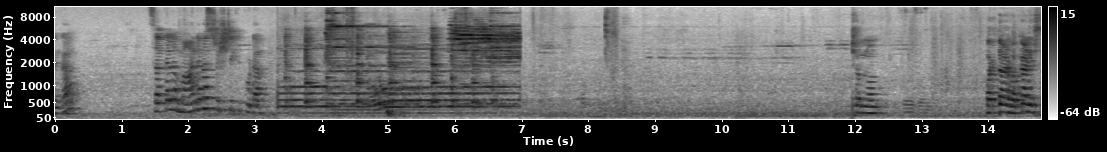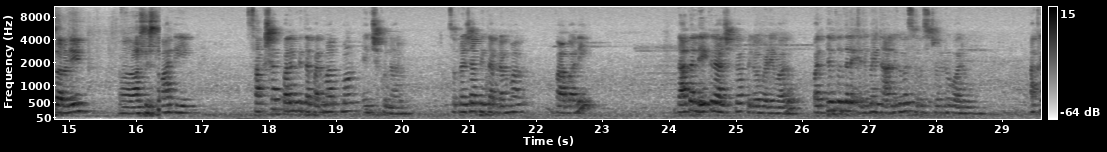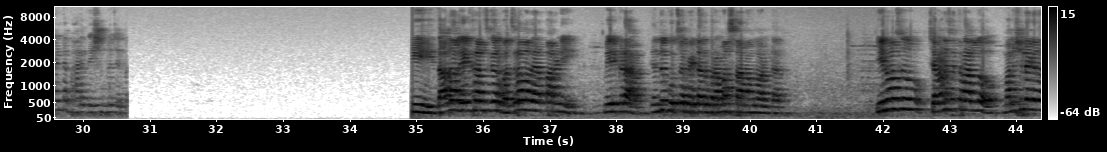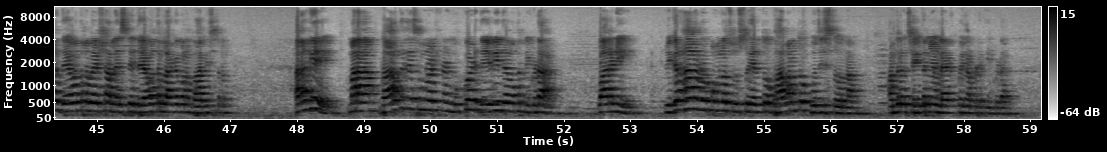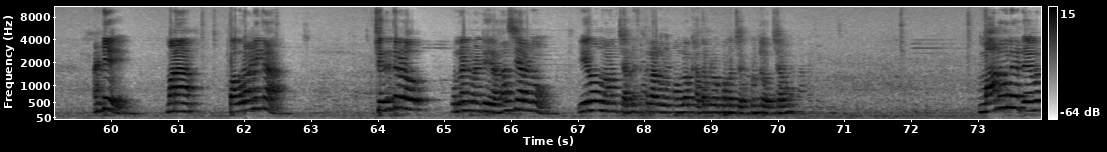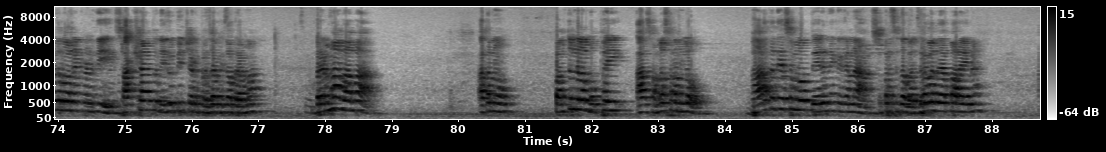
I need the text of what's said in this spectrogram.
ఆధారంగా సకల మానవ సృష్టికి కూడా. పట్టా వక్కాణిస్తారని ఆ, ఆశిస్తూ వారి సాక్షాత్ పరపిత పరమాత్మ ఎంచుకున్నారు. సో ప్రజాపిత బ్రహ్మ బాబాని దాదా లేఖరాజుగా పిలువబడేవారు. పద్దెనిమిది వందల ఎనభై నాలుగవ సంవత్సరంలో వారు అఖండ భారతదేశంలో జన్మ ఈ దాదా లేఖరాజు గారు వజ్రాల వ్యాపారిని మీరు ఇక్కడ ఎందుకు కూర్చోబెట్టారు? బ్రహ్మస్థానంలో అంటారు. ఈరోజు చలనచిత్రాల్లో మనుషులే కదా దేవతల వేషాలు వేస్తే దేవతల్లాగా మనం భావిస్తున్నాం. అలాగే మన భారతదేశంలో ముక్కోడి దేవీ దేవతల్ని కూడా వారిని విగ్రహాల రూపంలో చూస్తూ ఎంతో భావంతో పూజిస్తూ ఉన్నాం. అందులో చైతన్యం లేకపోయినప్పటికీ కూడా. అంటే మన పౌరాణిక చరిత్రలో ఉన్నటువంటి రహస్యాలను ఈరోజు మనం చలనచిత్రాల రూపంలో కథల రూపంలో చెప్పుకుంటూ వచ్చాము. మానవులే దేవతలు అనేటువంటిది సాక్షాత్తు నిరూపించాడు ప్రజాపిత బ్రహ్మ. బ్రహ్మ బాబా అతను పంతొమ్మిది వందల ముప్పై ఆ సంవత్సరంలో భారతదేశంలో పేరెన్నికగన్న సుప్రసిద్ధ వజ్రాల వ్యాపారైన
